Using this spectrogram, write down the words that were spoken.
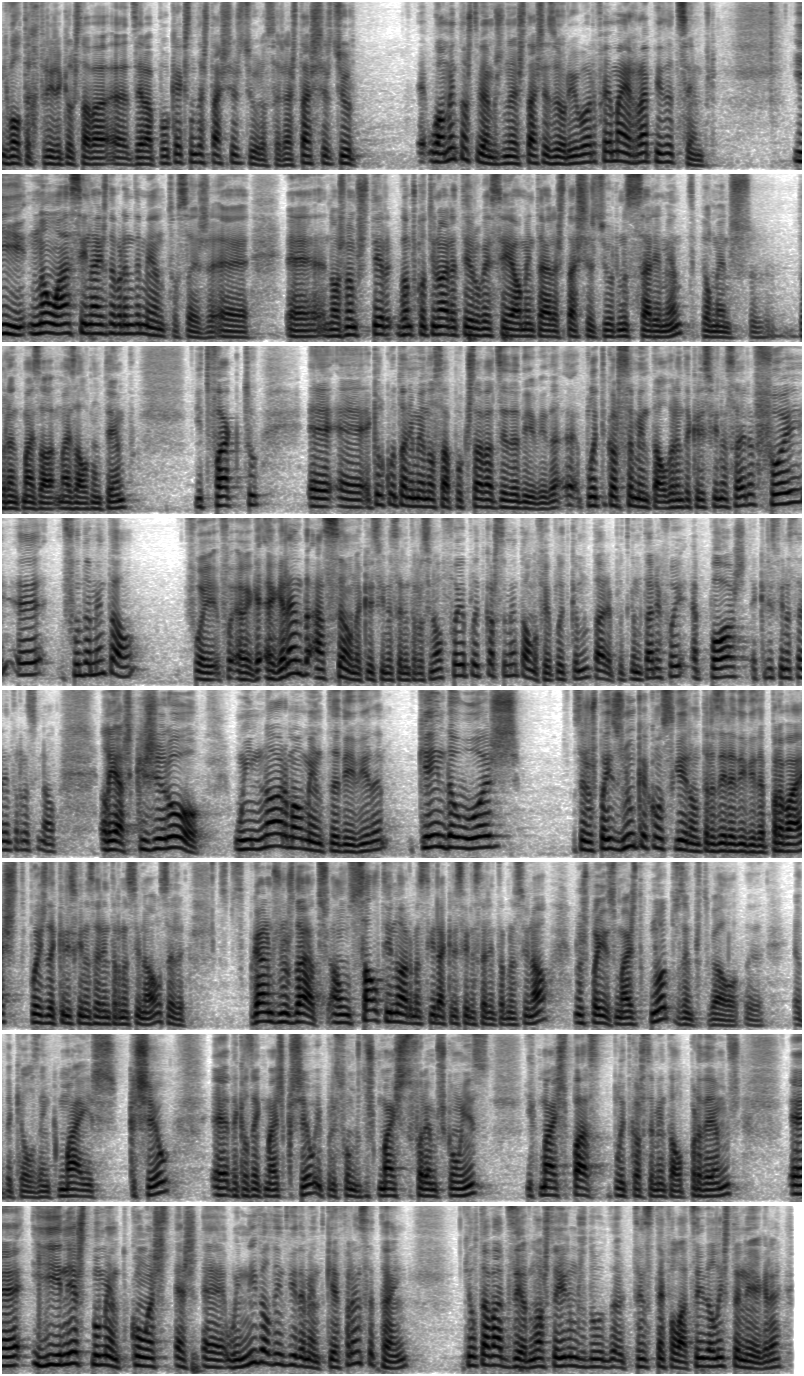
e volto a referir aquilo que estava a dizer há pouco, é a questão das taxas de juros. Ou seja, as taxas de juros. O aumento que nós tivemos nas taxas Euribor foi a mais rápida de sempre. E não há sinais de abrandamento, ou seja, é, é, nós vamos, ter, vamos continuar a ter o BCE a aumentar as taxas de juros necessariamente, pelo menos eh, durante mais, mais algum tempo, e de facto, é, é, aquilo que o António Mendonça há pouco estava a dizer da dívida, a política orçamental durante a crise financeira foi é, fundamental. Foi, foi, a grande ação na crise financeira internacional foi a política orçamental, não foi a política monetária. A política monetária foi após a crise financeira internacional. Aliás, que gerou um enorme aumento da dívida que ainda hoje, ou seja, os países nunca conseguiram trazer a dívida para baixo depois da crise financeira internacional. Ou seja, se pegarmos nos dados, há um salto enorme a seguir à crise financeira internacional, nos países mais do que noutros. Em Portugal eh, é daqueles em que mais cresceu, é daqueles em que mais cresceu e por isso fomos dos que mais sofremos com isso e que mais espaço de política orçamental perdemos. Uh, e neste momento, com as, as, uh, o nível de endividamento que a França tem, que ele estava a dizer, nós sairmos do. De, tem, tem falado sair da lista negra,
